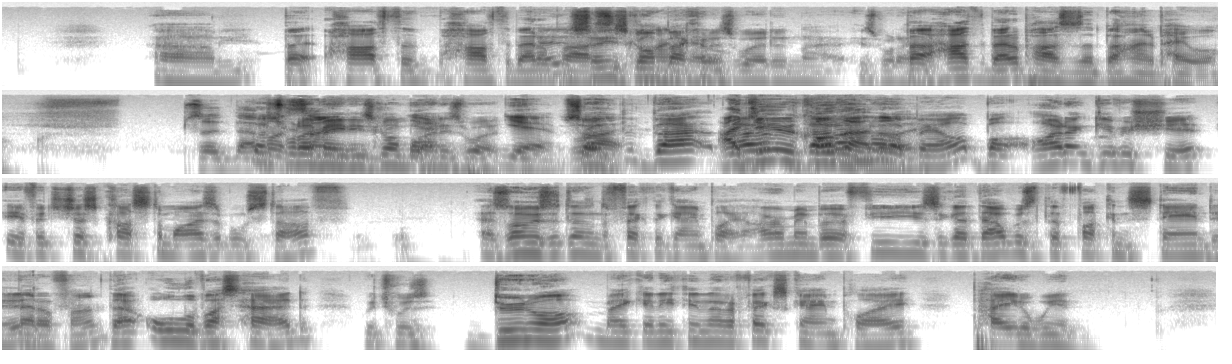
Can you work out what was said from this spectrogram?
Um, but half the half the battle uh, pass. so is he's gone behind back on his word, and that is what I. But mean. half the battle passes are behind a paywall. So that- That's what I mean. He's gone behind yeah, his word. Yeah, So right. th- that, I do recall that I'm not though. about, but I don't give a shit if it's just customizable stuff, as long as it doesn't affect the gameplay. I remember a few years ago that was the fucking standard Battlefront. that all of us had, which was do not make anything that affects gameplay pay to win.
